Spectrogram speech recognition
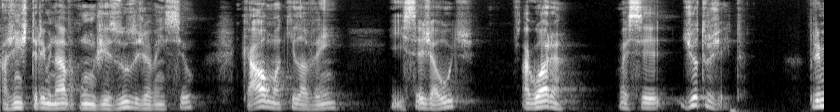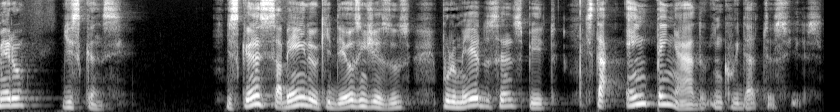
A gente terminava com Jesus já venceu. Calma que lá vem e seja útil. Agora vai ser de outro jeito. Primeiro, descanse. Descanse sabendo que Deus em Jesus, por meio do Santo Espírito, está empenhado em cuidar dos seus filhos.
